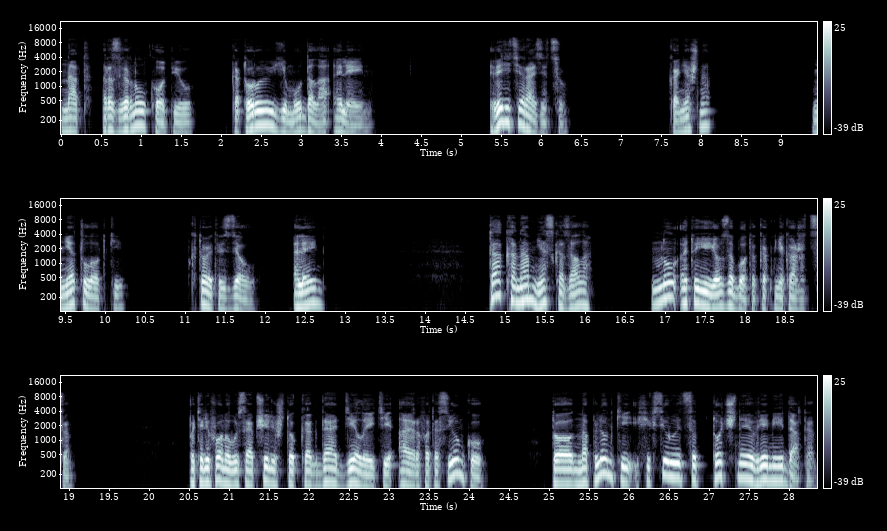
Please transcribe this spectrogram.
Нат развернул копию, которую ему дала Элейн. Видите разницу? Конечно. Нет лодки. Кто это сделал? Элейн? Так она мне сказала. Ну, это ее забота, как мне кажется. По телефону вы сообщили, что когда делаете аэрофотосъемку, то на пленке фиксируется точное время и дата.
